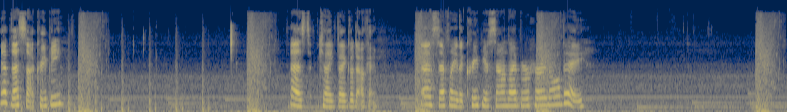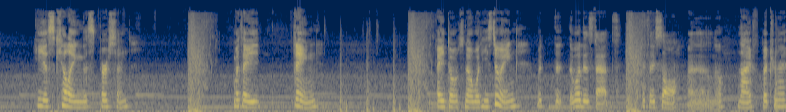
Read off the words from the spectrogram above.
Yep, that's not creepy. That's can I, can I go down? Okay. That's definitely the creepiest sound I've ever heard all day. He is killing this person with a thing. I don't know what he's doing. What, the, what is that? If I saw. I don't know. Knife. Butcher knife.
